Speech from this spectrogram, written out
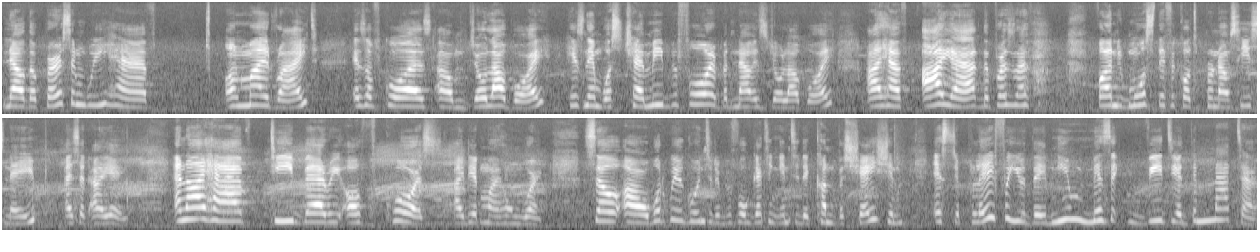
Now, the person we have on my right is of course um, Jola Boy. His name was Chemi before, but now it's Jola Boy. I have Aya, the person I found it most difficult to pronounce his name. I said Aya. And I have T Berry, of course. I did my homework. So uh, what we're going to do before getting into the conversation is to play for you the new music video, The Matter.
